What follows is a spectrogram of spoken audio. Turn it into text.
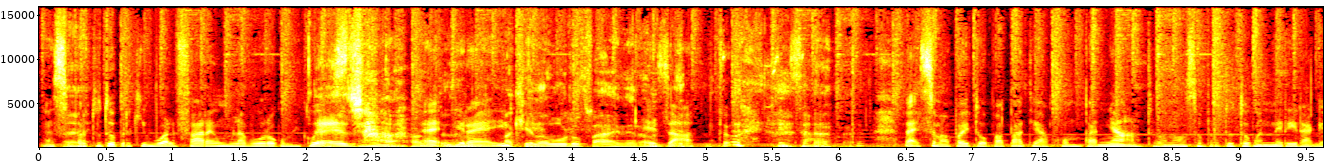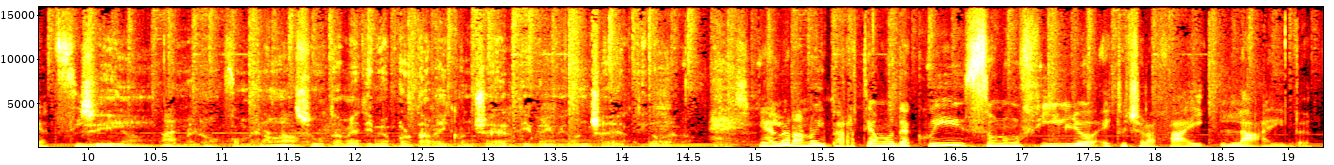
no soprattutto eh. per chi vuole fare un lavoro come questo. Esatto, no? eh, direi. Ma che, che lavoro fai veramente? Esatto, esatto. Beh, insomma, poi tuo papà ti ha accompagnato, no? soprattutto quando eri ragazzino. Sì, ah, come no, come no, no, assolutamente mi portava ai concerti, i primi concerti, come no. E allora noi partiamo da qui, sono un figlio e tu ce la fai live.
